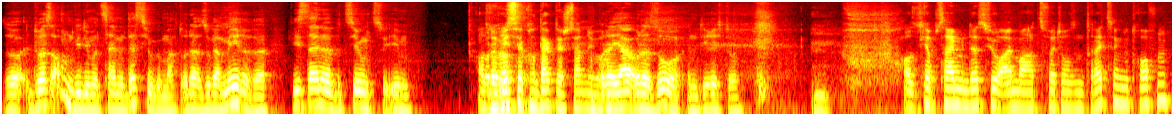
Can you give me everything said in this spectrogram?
So, du hast auch ein Video mit Simon Desue gemacht oder sogar mehrere. Wie ist deine Beziehung zu ihm? Also, Oder wie ist der Kontakt entstanden Oder überhaupt? ja, oder so, in die Richtung. also ich habe Simon Desio einmal 2013 getroffen.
